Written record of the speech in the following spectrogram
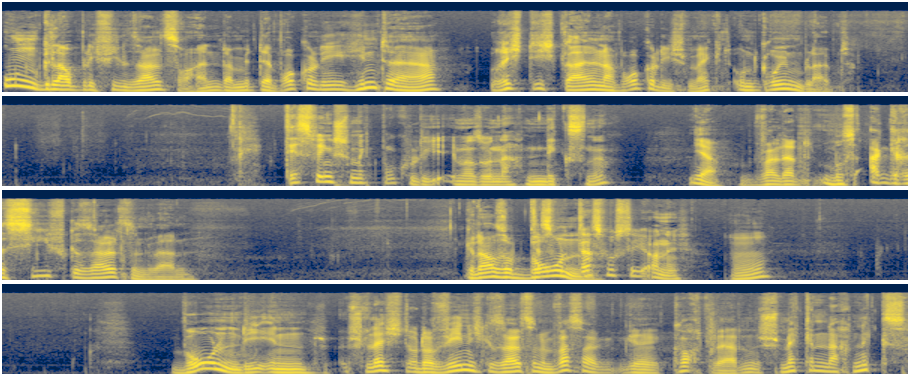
unglaublich viel Salz rein, damit der Brokkoli hinterher richtig geil nach Brokkoli schmeckt und grün bleibt. Deswegen schmeckt Brokkoli immer so nach nix, ne? Ja, weil das muss aggressiv gesalzen werden. Genauso Das, Bohnen. das wusste ich auch nicht. Bohnen, die in schlecht oder wenig gesalzenem Wasser gekocht werden, schmecken nach nix.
